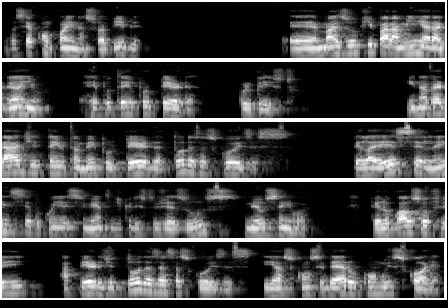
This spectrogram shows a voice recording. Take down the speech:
você acompanhe na sua Bíblia. É, mas o que para mim era ganho, reputei por perda, por Cristo. E na verdade tenho também por perda todas as coisas, pela excelência do conhecimento de Cristo Jesus, meu Senhor, pelo qual sofri a perda de todas essas coisas e as considero como escória,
